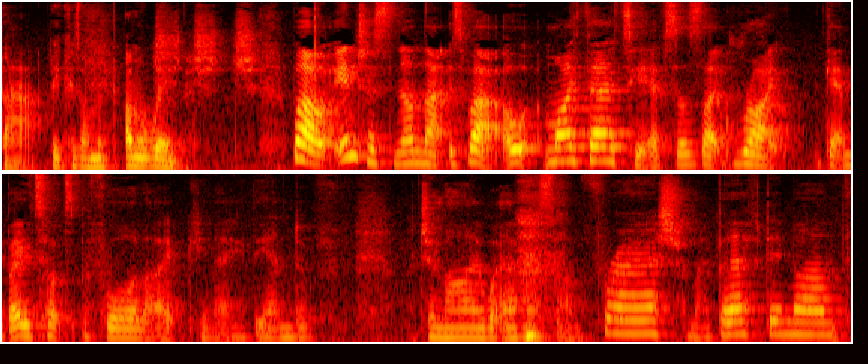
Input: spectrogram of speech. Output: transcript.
that because I'm a, I'm a wimp. Well, interesting on that as well. Oh, my thirtieth, so I was like, right, getting Botox before like you know the end of July, or whatever. So I'm fresh for my birthday month,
